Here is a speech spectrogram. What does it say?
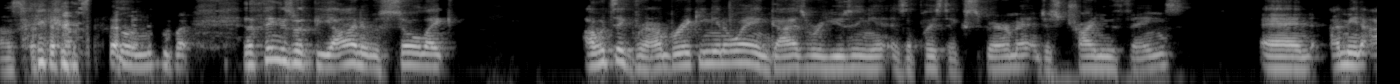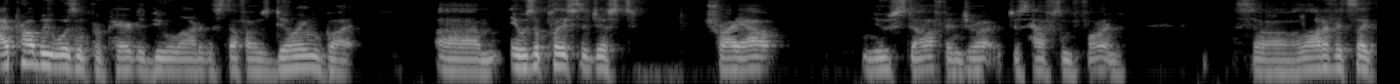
I was like, I'm so new. But the thing is with Beyond, it was so like, I would say groundbreaking in a way, and guys were using it as a place to experiment and just try new things. And I mean, I probably wasn't prepared to do a lot of the stuff I was doing, but um, it was a place to just try out new stuff and just have some fun. So a lot of it's like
